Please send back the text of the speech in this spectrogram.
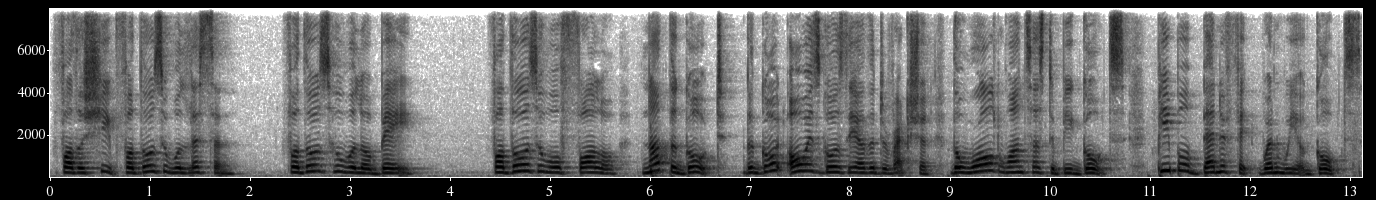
For the sheep, for those who will listen, for those who will obey, for those who will follow, not the goat. The goat always goes the other direction. The world wants us to be goats. People benefit when we are goats.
